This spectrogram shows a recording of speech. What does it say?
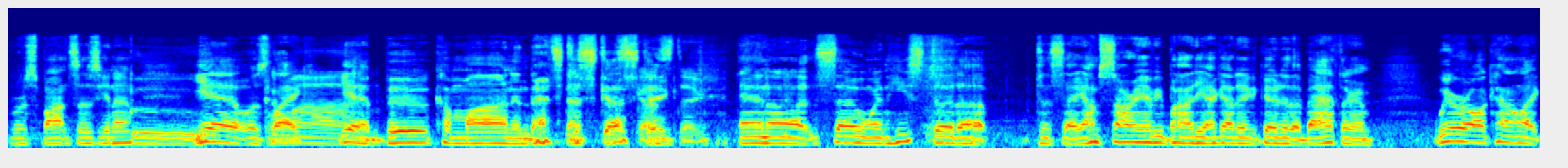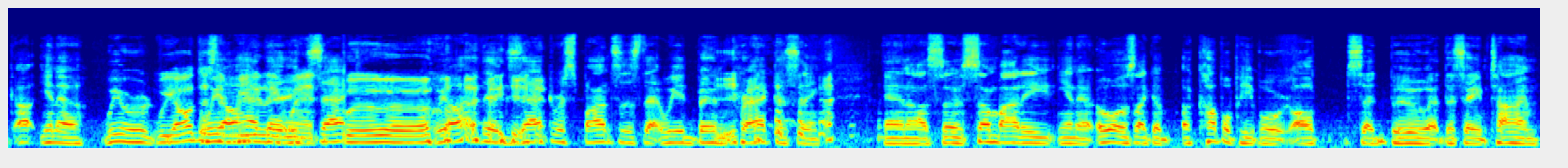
responses, you know. Boo. Yeah, it was like, on. yeah, boo, come on, and that's, That's disgusting. disgusting. And uh, so when he stood up, to say, "I'm sorry, everybody, I got to go to the bathroom," we were all kind of like, uh, you know, we were We all just we all had the went, exact "Boo." we all had the exact responses that we had been practicing, and uh, so somebody, you know, oh, it was like a, a couple people all said "boo" at the same time,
